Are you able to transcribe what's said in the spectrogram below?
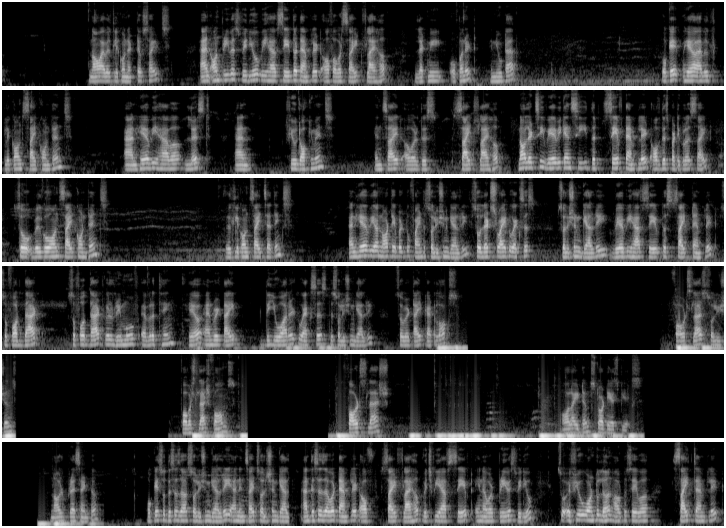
now I will click on active sites. And on previous video we have saved the template of our site FlyHub. Let me open it in new tab. Okay here I will click on site contents. And here we have a list and few documents inside our this site FlyHub. Now let's see where we can see the save template of this particular site. So we'll go on site contents we'll click on site settings. And here we are not able to find the solution gallery. So let's try to access solution gallery where we have saved the site template. So for that so for that we'll remove everything here and we'll type the url to access the solution gallery. So we'll type catalogs forward slash solutions forward slash forms forward slash all items dot aspx now we'll press enter. Okay so this is our solution gallery and inside solution gallery and this is our template of site flyhub which we have saved in our previous video. So if you want to learn how to save a site template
